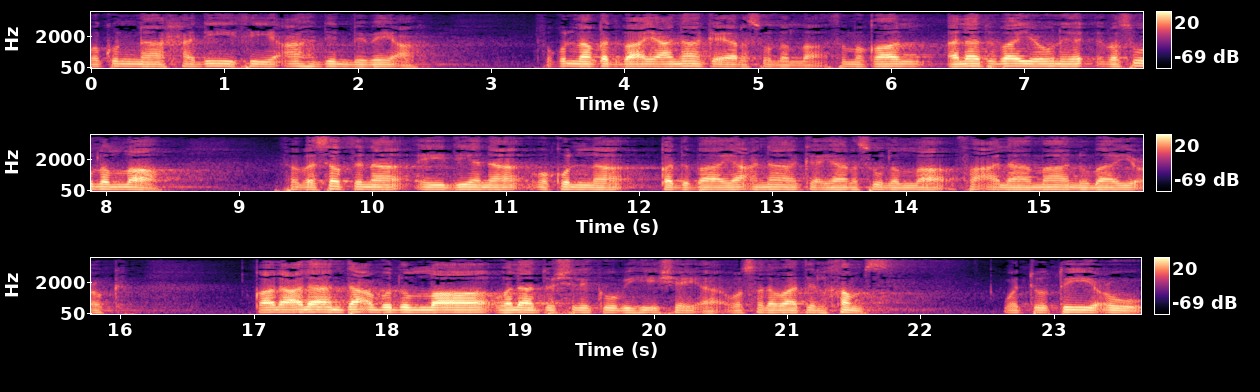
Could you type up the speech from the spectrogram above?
وكنا حديثي عهد ببيعة فقلنا قد بايعناك يا رسول الله ثم قال ألا تبايعون رسول الله فبسطنا أيدينا وقلنا قد بايعناك يا رسول الله فعلى ما نبايعك. قال على أن تعبدوا الله ولا تشركوا به شيئا. وصلوات الخمس. وتطيعوا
